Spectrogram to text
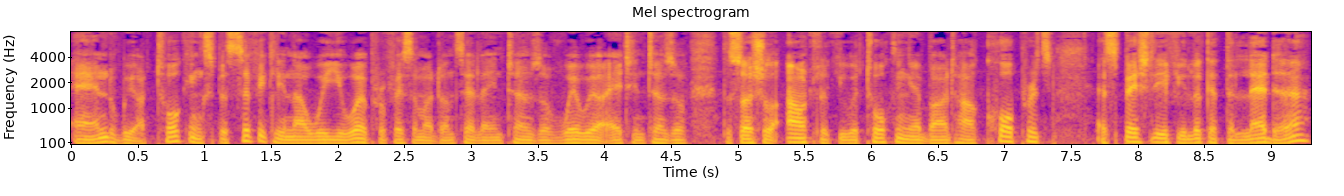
And we are talking specifically now where you were, Professor Madonsela, in terms of where we are at in terms of the social outlook. You were talking about how corporates, especially if you look at the ladder,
